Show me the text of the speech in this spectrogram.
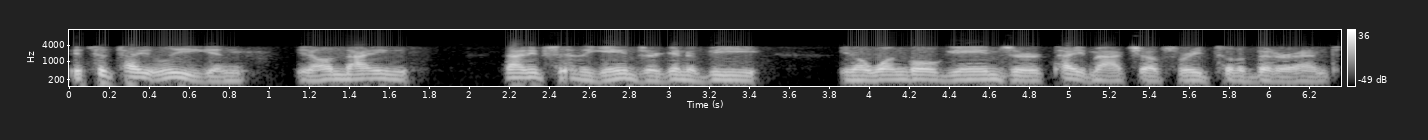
it's a tight league, and you know, ninety ninety percent of the games are going to be you know one goal games or tight matchups right till the bitter end.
